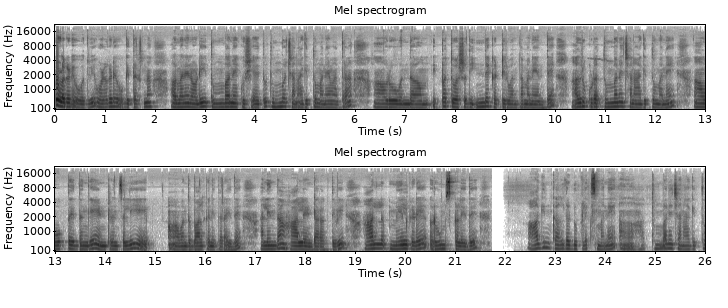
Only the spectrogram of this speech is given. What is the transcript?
ಒಳಗಡೆ ಹೋದ್ವಿ. ಒಳಗಡೆ ಹೋಗಿದ ತಕ್ಷಣ ಅವ್ರ ಮನೆ ನೋಡಿ ತುಂಬಾ ಖುಷಿಯಾಯಿತು ತುಂಬ ಚೆನ್ನಾಗಿತ್ತು ಮನೆ ಮಾತ್ರ. ಅವರು ಒಂದು ಇಪ್ಪತ್ತು ವರ್ಷದ ಹಿಂದೆ ಕಟ್ಟಿರುವಂಥ ಮನೆಯಂತೆ. ಆದರೂ ಕೂಡ ತುಂಬಾ ಚೆನ್ನಾಗಿತ್ತು ಮನೆ. ಹೋಗ್ತಾ ಇದ್ದಂಗೆ ಎಂಟ್ರೆನ್ಸಲ್ಲಿ ಒಂದು ಬಾಲ್ಕನಿ ಥರ ಇದೆ. ಅಲ್ಲಿಂದ ಹಾಲ್ ಎಂಟರ್ ಆಗ್ತೀವಿ. ಹಾಲ್ ಮೇಲ್ಗಡೆ ರೂಮ್ಸ್ಗಳಿದೆ. ಆಗಿನ ಕಾಲದ ಡುಪ್ಲೆಕ್ಸ್ ಮನೆ ತುಂಬಾ ಚೆನ್ನಾಗಿತ್ತು.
